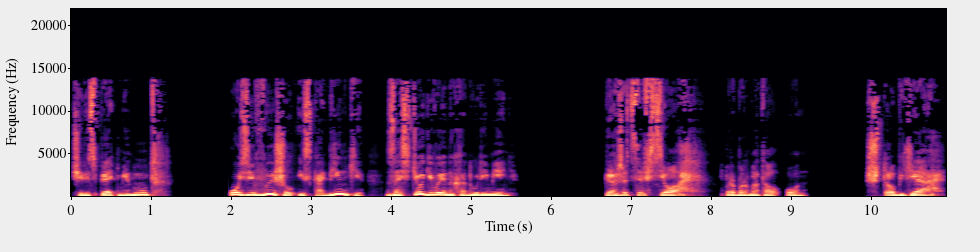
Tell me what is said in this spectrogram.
Через пять минут Ози вышел из кабинки, застегивая на ходу ремень. «Кажется, все», — пробормотал он. «Чтоб я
